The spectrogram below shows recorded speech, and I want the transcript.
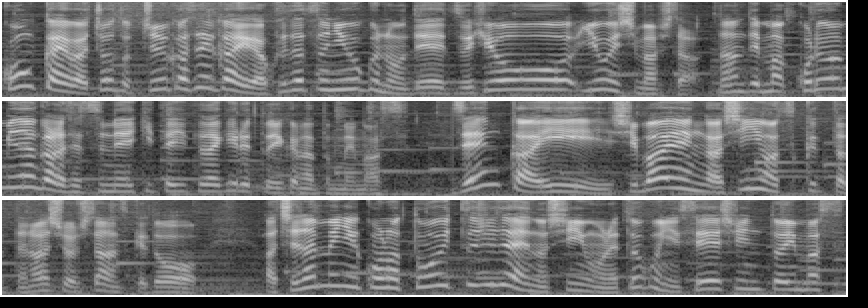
今回はちょっと中華世界が複雑に動くので図表を用意しました。なんでまあこれを見ながら説明聞いていただけるといいかなと思います。前回芝園が秦を作ったって話をしたんですけどあちなみにこの統一時代の秦をね特に精神と言います。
